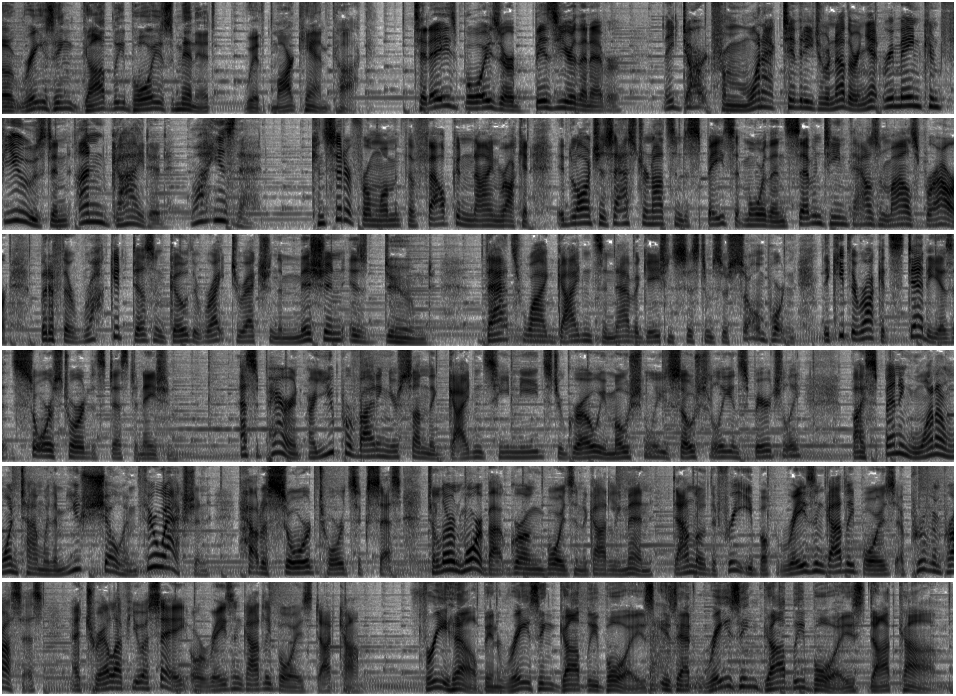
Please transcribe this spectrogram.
The Raising Godly Boys Minute with Mark Hancock. Today's boys are busier than ever. They dart from one activity to another and yet remain confused and unguided. Why is that? Consider for a moment the Falcon 9 rocket. It launches astronauts into space at more than 17,000 miles per hour. But if the rocket doesn't go the right direction, the mission is doomed. That's why guidance and navigation systems are so important. They keep the rocket steady as it soars toward its destination. As a parent, are you providing your son the guidance he needs to grow emotionally, socially, and spiritually? By spending one on one time with him, you show him through action how to soar toward success. To learn more about growing boys into godly men, download the free ebook Raising Godly Boys, a proven process at Trail Life or raisinggodlyboys.com. Free help in raising godly boys is at raisinggodlyboys.com.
